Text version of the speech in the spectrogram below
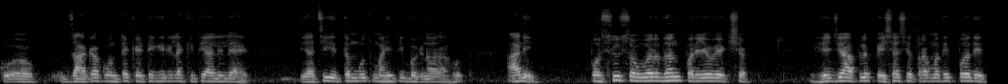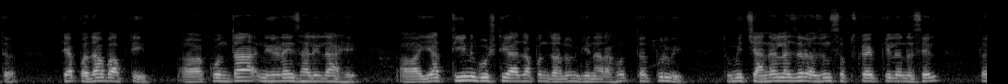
को- जागा कोणत्या कॅटेगरीला किती आलेल्या आहेत याची इतंभूत माहिती बघणार आहोत. आणि पशुसंवर्धन पर्यवेक्षक हे जे आपल्या पेशा क्षेत्रामध्ये पद येतं त्या पदाबाबतीत कोणता निर्णय झालेला आहे या तीन गोष्टी आज आपण जाणून घेणार आहोत. तत्पूर्वी तुम्ही चॅनलला जर अजून सबस्क्राईब केलं नसेल तर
